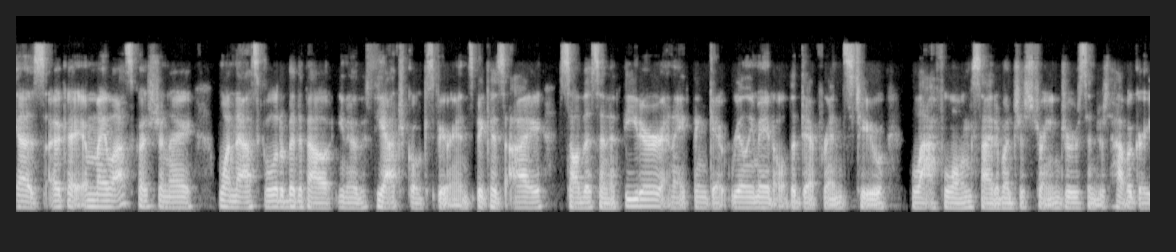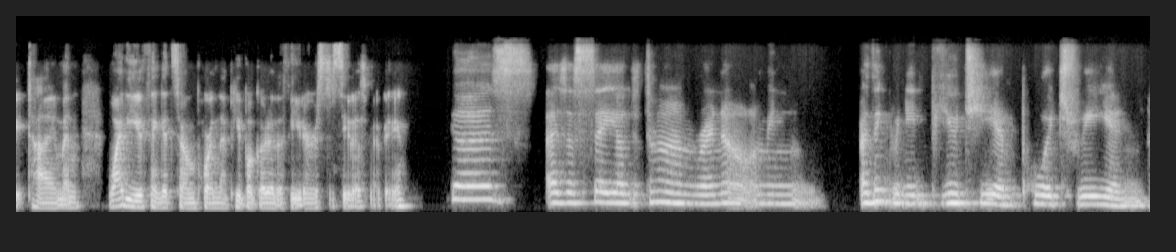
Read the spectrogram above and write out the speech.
Yes. Okay. And my last question, I want to ask a little bit about, you know, the theatrical experience because I saw this in a theater and I think it really made all the difference to laugh alongside a bunch of strangers and just have a great time. And why do you think it's so important that people go to the theaters to see this movie? Because, as I say all the time right now, I mean, I think we need beauty and poetry and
